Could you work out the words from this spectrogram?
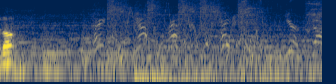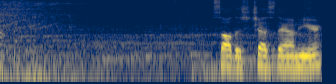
Get up. hey, yeah, hey. Saw this chest down here.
